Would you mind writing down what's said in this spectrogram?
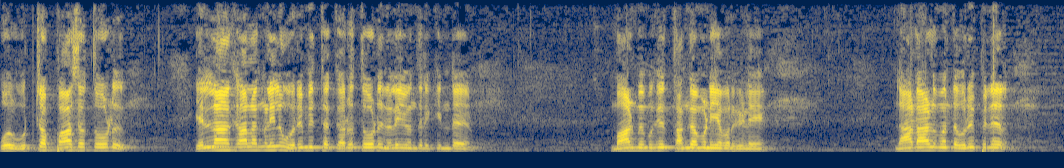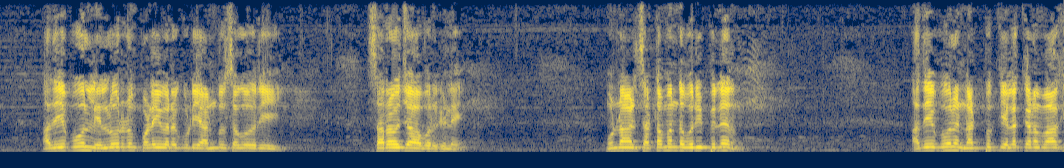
ஒரு உற்ற பாசத்தோடு எல்லா காலங்களிலும் ஒருமித்த கருத்தோடு நிலை வந்திருக்கின்ற மாண்புமிகு தங்கமணி அவர்களே நாடாளுமன்ற உறுப்பினர் அதேபோல் எல்லோரிடம் பழகி வரக்கூடிய அன்பு சகோதரி சரோஜா அவர்களே முன்னாள் சட்டமன்ற உறுப்பினர் அதேபோல நட்புக்கு இலக்கணமாக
